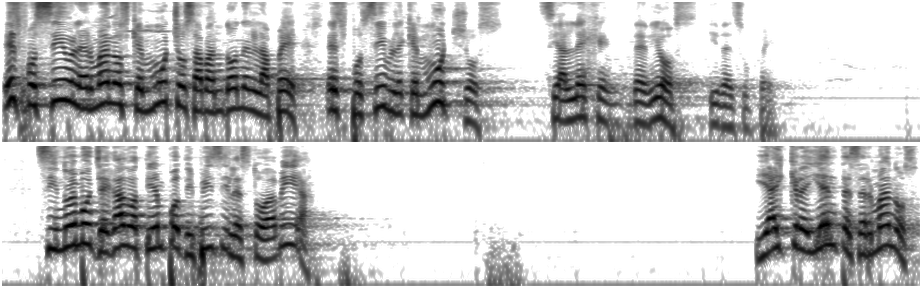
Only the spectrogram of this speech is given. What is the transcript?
Es posible, hermanos, que muchos abandonen la fe. Es posible que muchos se alejen de Dios y de su fe. Si no hemos llegado a tiempos difíciles todavía, Y hay creyentes, hermanos,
